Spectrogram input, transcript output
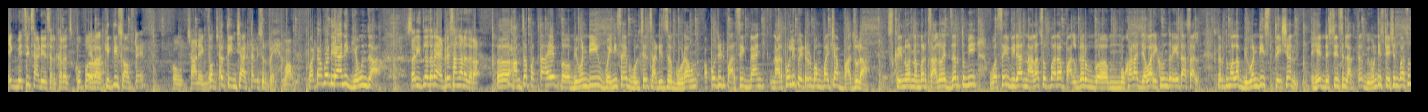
एक बेसिक साडी आहे सर खरंच खूप हे बघा किती सॉफ्ट आहे. हो छान आहे, एकदम फक्त छान. तीनशे अठ्ठावीस रुपये. वाव फटाफट या आणि घेऊन जा. सर इथला जरा ॲड्रेस सांगा ना जरा. आमचा पत्ता आहे भिवंडी वैनीसाहेब होलसेल साडीचं godown opposite Parsik bank Narpoli petrol पंपाच्या बाजूला. स्क्रीनवर नंबर चालू आहे जर तुम्ही वसई विरार नालासोपारा पालघर मोखाडा जवार इकडून जर येत असाल तर तुम्हाला भिवंडी स्टेशन हे डेस्टिनेशन लागतं. भिवंडी स्टेशनपासून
